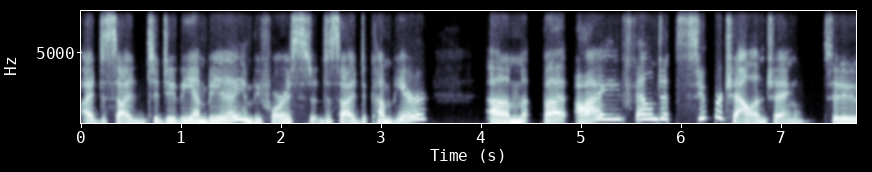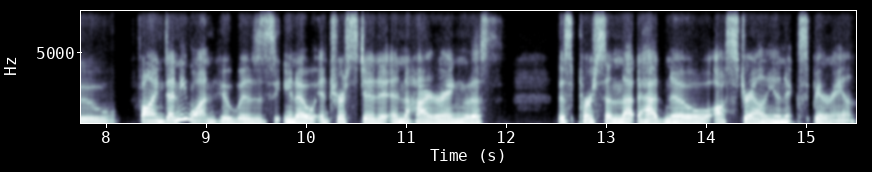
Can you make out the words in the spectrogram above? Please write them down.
I decided to do the MBA and before I decided to come here. Um, but I found it super challenging to find anyone who was, you know, interested in hiring this this person that had no Australian experience.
